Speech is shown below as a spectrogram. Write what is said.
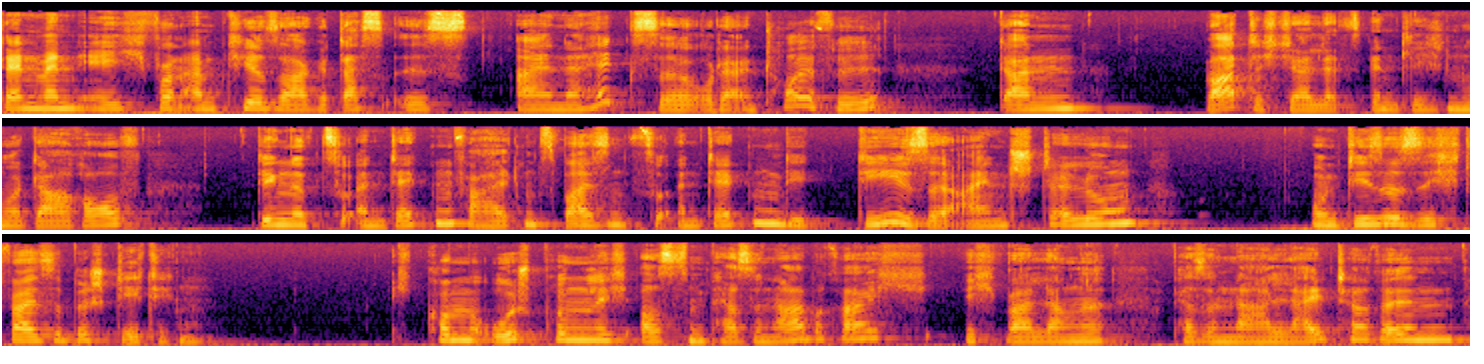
Denn wenn ich von einem Tier sage, das ist eine Hexe oder ein Teufel, dann warte ich ja letztendlich nur darauf, Dinge zu entdecken, Verhaltensweisen zu entdecken, die diese Einstellung und diese Sichtweise bestätigen. Ich komme ursprünglich aus dem Personalbereich. Ich war lange Personalleiterin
